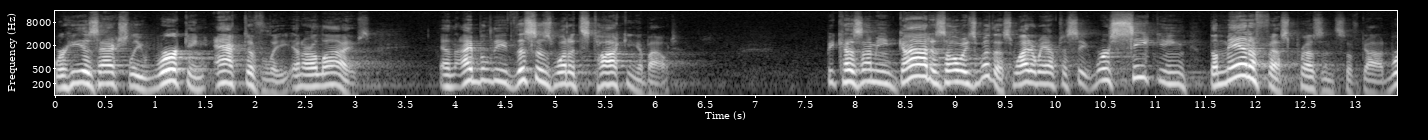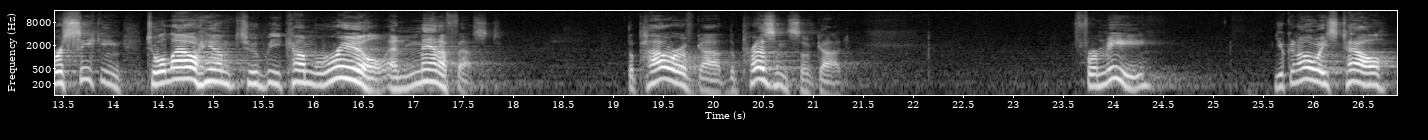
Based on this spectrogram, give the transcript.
where He is actually working actively in our lives. And I believe this is what it's talking about. Because, I mean, God is always with us. Why do we have to seek? We're seeking the manifest presence of God. We're seeking to allow Him to become real and manifest. The power of God, the presence of God. For me, you can always tell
